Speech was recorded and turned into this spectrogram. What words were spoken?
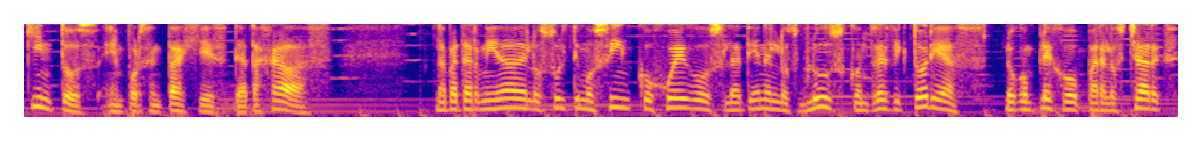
quintos en porcentajes de atajadas. La paternidad de los últimos cinco juegos la tienen los Blues con tres victorias. Lo complejo para los Sharks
